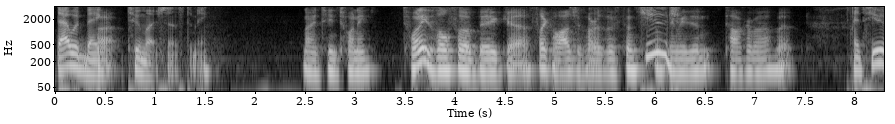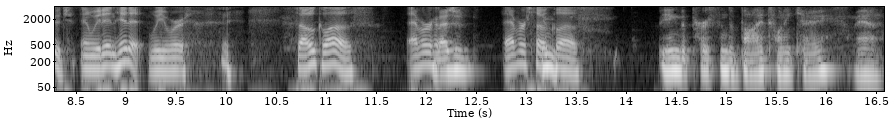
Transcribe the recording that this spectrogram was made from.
That would make Uh, too much sense to me. 19, 20. 20 is also a big uh, psychological resistance. Huge. Something we didn't talk about, but It's huge, and we didn't hit it. We were so close, ever imagine ever so close. being the person to buy 20k. Man,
